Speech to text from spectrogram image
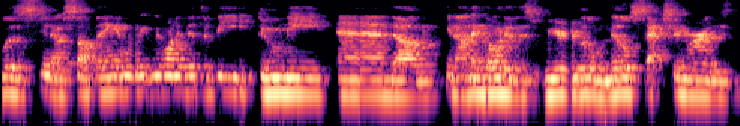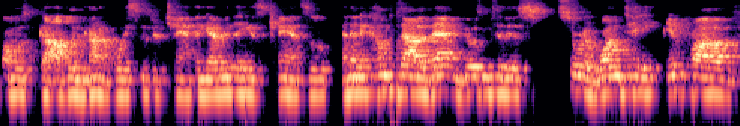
was, you know, something. And we, we wanted it to be doomy and, um, you know, and then go into this weird little middle section where these almost goblin kind of voices are chanting, everything is canceled. And then it comes out of that and goes into this sort of one take improv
